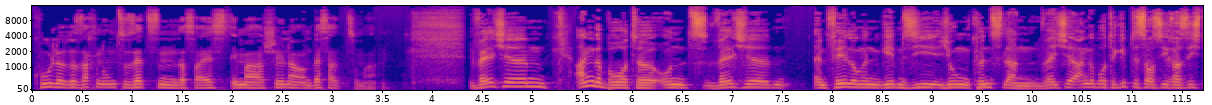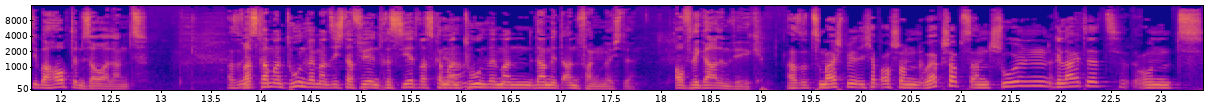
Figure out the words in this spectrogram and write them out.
coolere Sachen umzusetzen, das heißt immer schöner und besser zu machen. Welche Angebote und welche Empfehlungen geben Sie jungen Künstlern? Welche Angebote gibt es aus Ihrer Sicht überhaupt im Sauerland? Also was kann man tun, wenn man sich dafür interessiert? Was kann ja. man tun, wenn man damit anfangen möchte? Auf legalem Weg. Also zum Beispiel, ich habe auch schon Workshops an Schulen geleitet und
